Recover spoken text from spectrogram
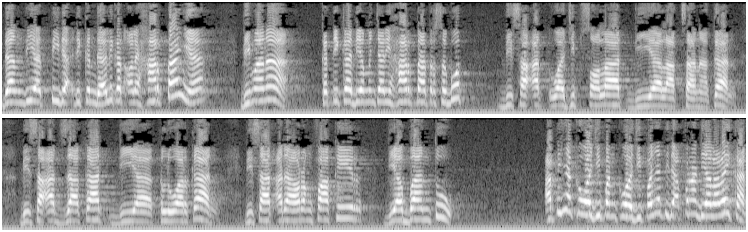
dan dia tidak dikendalikan oleh hartanya di mana ketika dia mencari harta tersebut di saat wajib sholat dia laksanakan di saat zakat dia keluarkan, di saat ada orang fakir dia bantu. Artinya kewajiban-kewajibannya tidak pernah dia lalaikan.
